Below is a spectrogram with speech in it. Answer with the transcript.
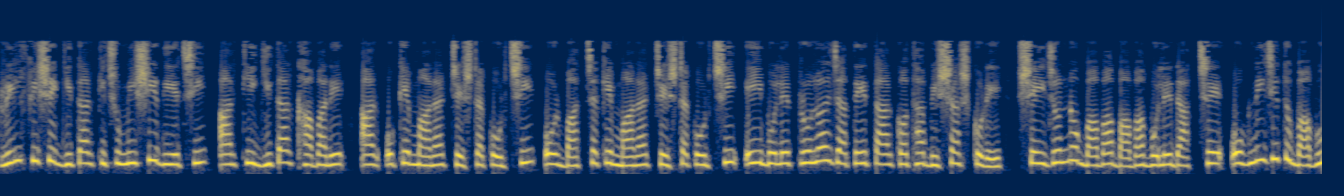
গ্রিল ফিশে গীতার কিছু মিশিয়ে দিয়েছি, আর কি গীতার খাবারে, আর ওকে মারার চেষ্টা করছি, ওর বাচ্চাকে মারার চেষ্টা করছি, এই বলে প্রলয় যাতে তার কথা বিশ্বাস করে, সেই জন্য বাবা বাবা বলে ডাকছে অগ্নিজিত বাবু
